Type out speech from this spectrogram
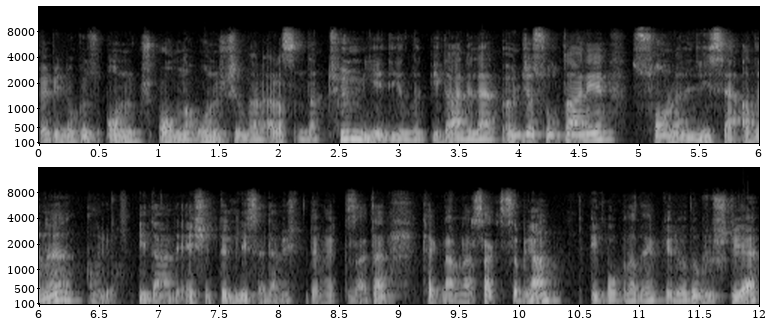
ve 1913 10 ile 13 yıllar arasında tüm 7 yıllık idadiler önce sultani sonra lise adını alıyor. İdadi eşittir lise demek demekti zaten. Tekrarlarsak Sıbyan ilkokula denk geliyordu. Rüşdiye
